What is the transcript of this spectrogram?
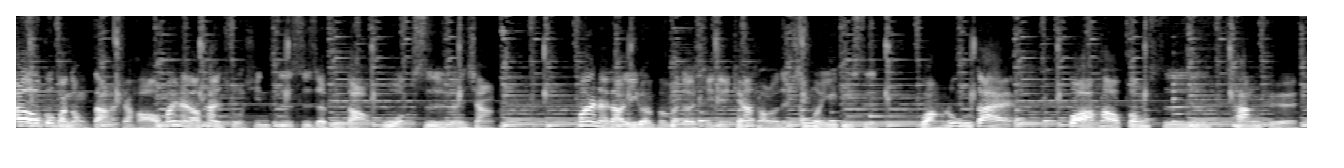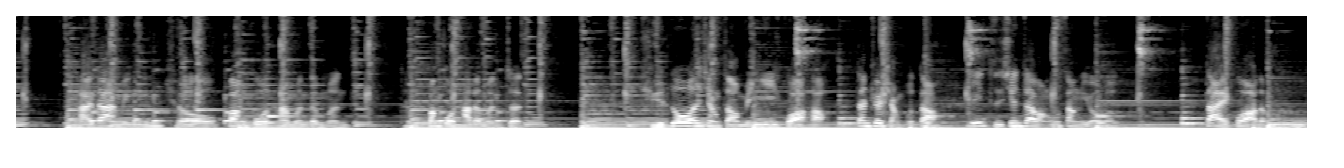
Hello，各位观众，大家好，欢迎来到探索新知识这频道，我是仁翔，欢迎来到议论纷纷的系列。今天要讨论的新闻议题是网络代挂号公司猖獗，台大明求放过他们的门，放过他的门诊。许多人想找名医挂号，但却想不到，因此现在网络上有了代挂的服务，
